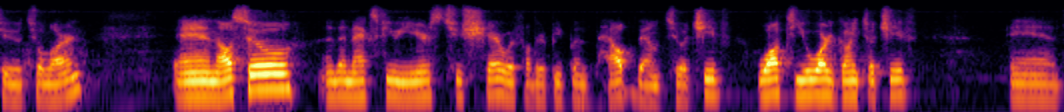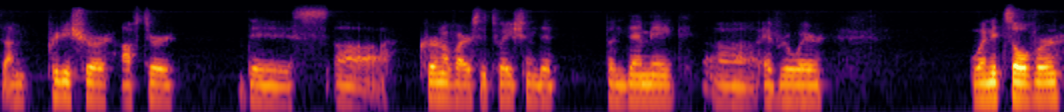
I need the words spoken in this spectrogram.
to to learn and also in the next few years to share with other people and help them to achieve what you are going to achieve and i'm pretty sure after this uh, coronavirus situation the pandemic uh, everywhere when it's over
